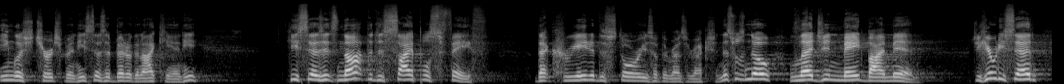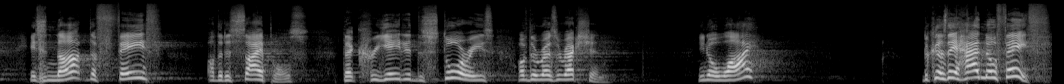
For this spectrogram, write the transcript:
English churchman, he says it better than I can. He, he says it's not the disciples' faith that created the stories of the resurrection. This was no legend made by men. Do you hear what he said? It's not the faith of the disciples that created the stories of the resurrection. You know why? Because they had no faith.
